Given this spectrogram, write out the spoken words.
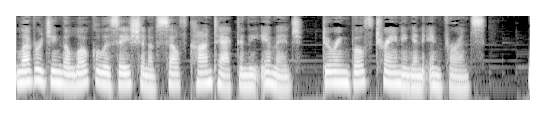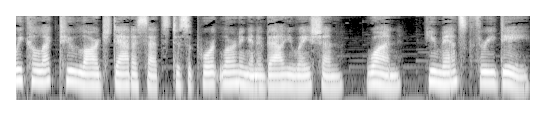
leveraging the localization of self contact in the image, during both training and inference. We collect two large datasets to support learning and evaluation. 1. HumanSC 3D,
